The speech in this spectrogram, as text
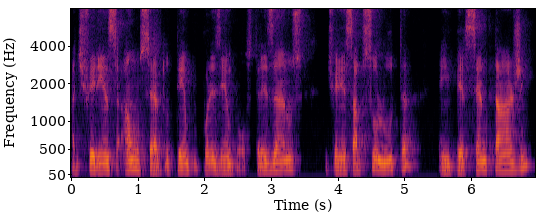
a diferença a um certo tempo, por exemplo, aos três anos, diferença absoluta em percentagem,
